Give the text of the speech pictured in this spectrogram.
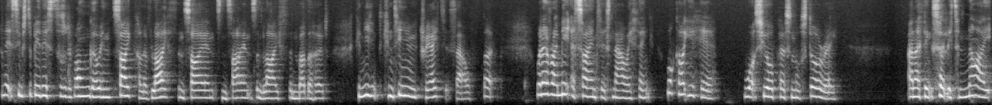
And it seems to be this sort of ongoing cycle of life and science and science and life and motherhood continuing to create itself. But whenever I meet a scientist now, I think, what got you here? What's your personal story? And I think certainly tonight,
